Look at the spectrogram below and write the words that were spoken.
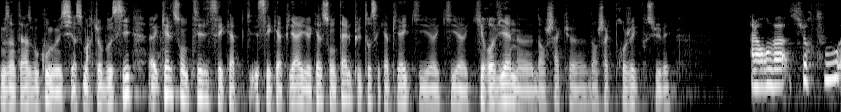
nous intéressent beaucoup, mais aussi à Smart Job aussi. Euh, quels sont-ils ces, ces, KPI Quelles sont-elles plutôt ces KPI qui, qui, qui, reviennent dans chaque, dans chaque projet que vous suivez? Alors on va surtout,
